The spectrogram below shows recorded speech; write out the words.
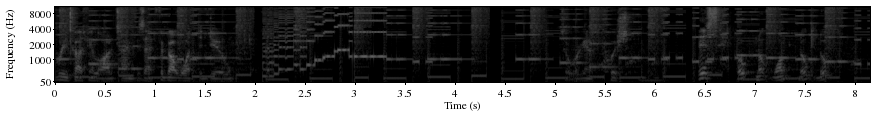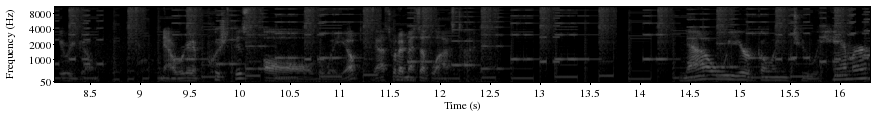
3 me a lot of time because I forgot what to do. So we're gonna push this. Oh, nope, one, nope, nope. Here we go. Now we're gonna push this all the way up. That's what I messed up last time. Now we are going to hammer,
